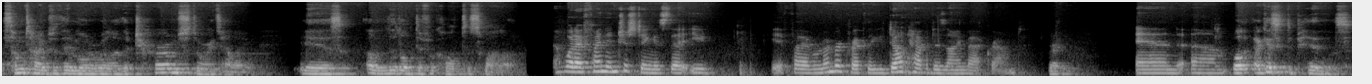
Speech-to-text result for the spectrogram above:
Sometimes within Motorola, the term storytelling is a little difficult to swallow. What I find interesting is that you, if I remember correctly, you don't have a design background. Right. And um, well, I guess it depends.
